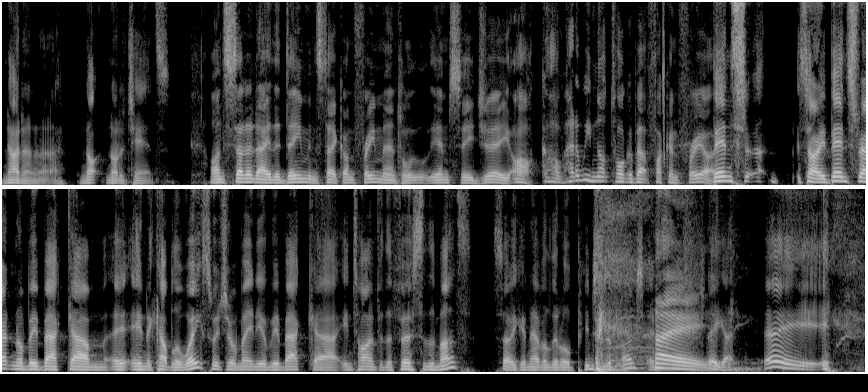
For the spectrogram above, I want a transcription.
no, no, no, no, not not a chance. On Saturday, the Demons take on Fremantle at the MCG. Oh, God, how do we not talk about fucking Freo? Ben, sorry, Ben Stratton will be back um, in a couple of weeks, which will mean he'll be back uh, in time for the first of the month, so he can have a little pinch of the punch. And Hey. there you go. Hey,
